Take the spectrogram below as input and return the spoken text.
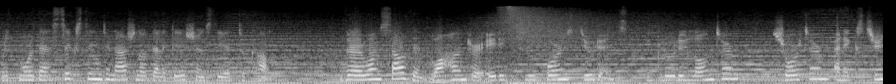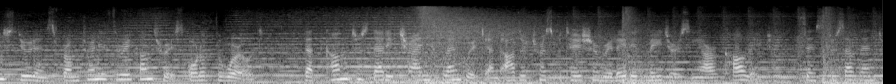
with more than 60 international delegations yet to come. There are 1,182 foreign students, including long-term, short-term, and exchange students from 23 countries all over the world that come to study Chinese language and other transportation-related majors in our college since 2012.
